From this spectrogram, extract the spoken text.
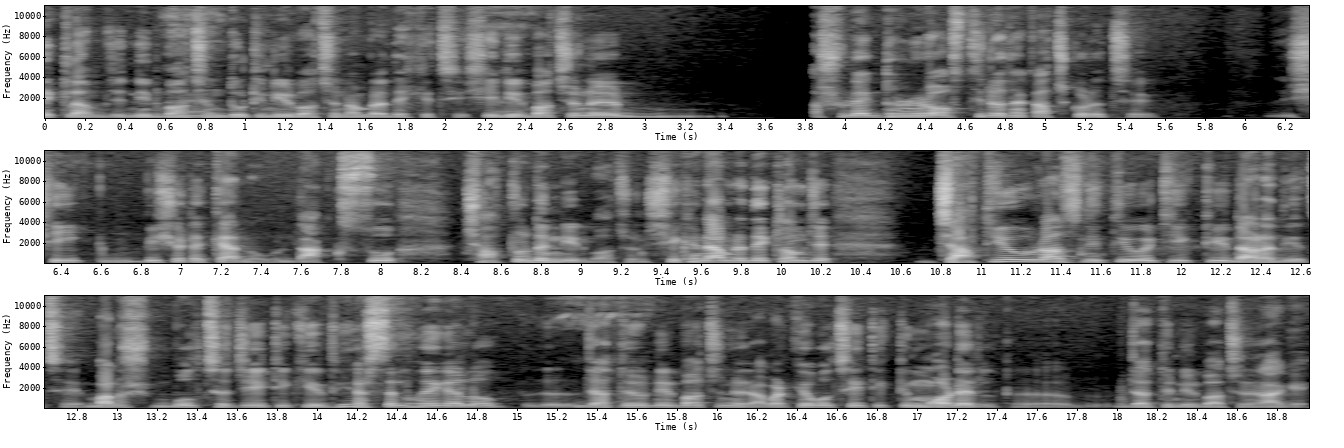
দেখলাম যে নির্বাচন দুটি নির্বাচন আমরা দেখেছি। সেই নির্বাচনের আসলে এক ধরনের অস্থিরতা কাজ করেছে। সেই বিষয়টা কেন? ডাকসু ছাত্রদের নির্বাচন। সেখানে আমরা দেখলাম যে জাতীয় রাজনীতিও এটি একটি দাঁড়া দিয়েছে। মানুষ বলছে যে এটি কি রিহার্সেল হয়ে গেল জাতীয় নির্বাচনের? আবার কেউ বলছে এটি একটি মডেল জাতীয় নির্বাচনের আগে।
